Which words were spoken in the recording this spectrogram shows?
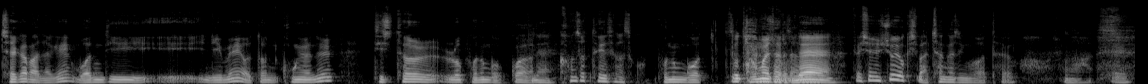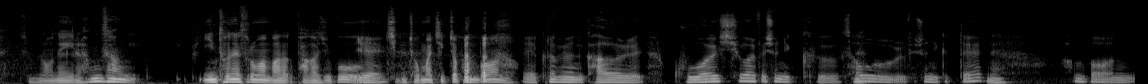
제가 만약에 원디님의 어떤 공연을 디지털로 보는 것과 네. 콘서트에서 가서 보는 것도 정말 다르잖아요. 네. 패션쇼 역시 마찬가지인 것 같아요. 저는 네. 지금 런웨이를 항상 인터넷으로만 봐, 가지고 예. 지금 정말 직접 한번 예 그러면 가을 9월 10월 패션위크 서울 네. 패션위크 때 네. 한번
